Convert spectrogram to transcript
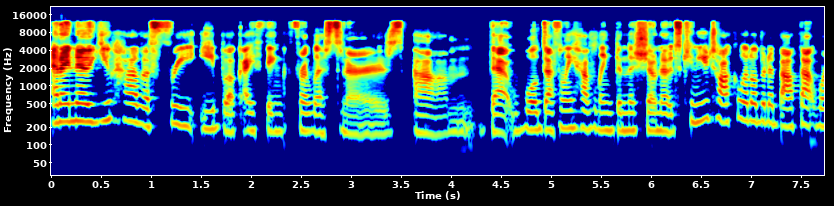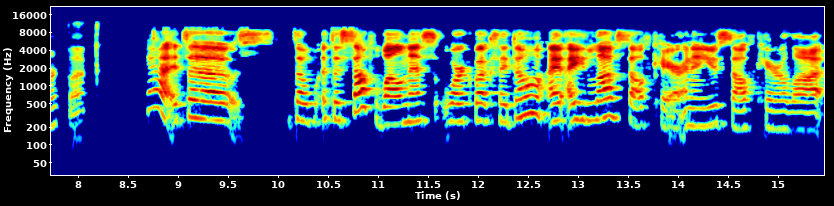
and I know you have a free ebook, I think, for listeners um, that we'll definitely have linked in the show notes. Can you talk a little bit about that workbook? Yeah, it's a so it's a self wellness workbook. So I don't, I, I love self care and I use self care a lot,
